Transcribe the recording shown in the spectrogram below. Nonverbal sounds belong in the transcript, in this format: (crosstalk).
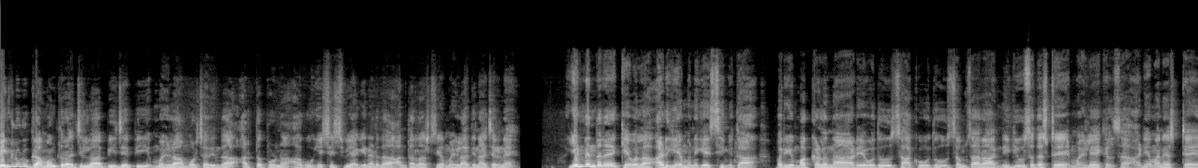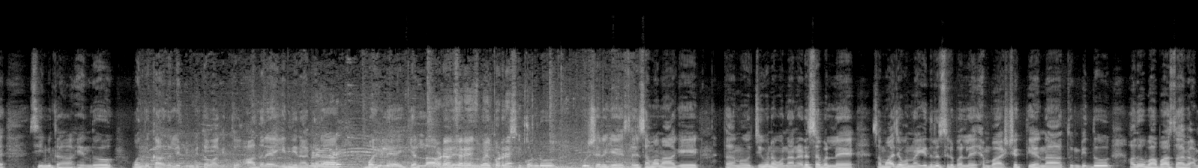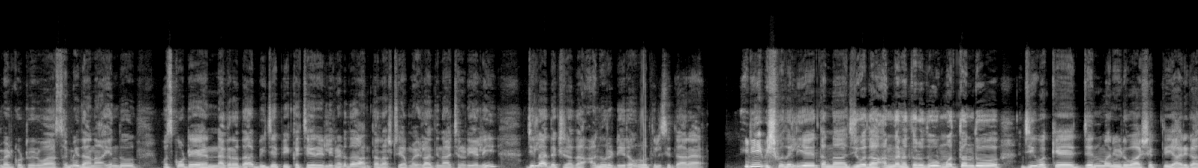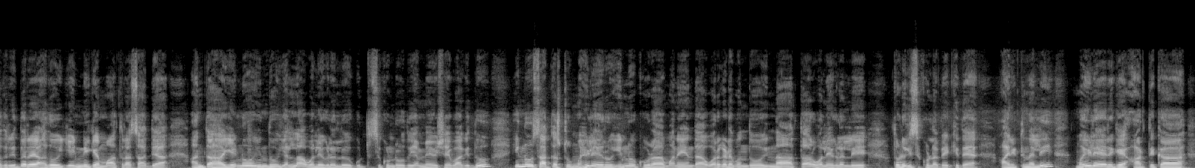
ಬೆಂಗಳೂರು ಗ್ರಾಮಾಂತರ ಜಿಲ್ಲಾ ಬಿಜೆಪಿ ಮಹಿಳಾ ಮೋರ್ಚಾದಿಂದ ಅರ್ಥಪೂರ್ಣ ಹಾಗೂ ಯಶಸ್ವಿಯಾಗಿ ನಡೆದ ಅಂತಾರಾಷ್ಟ್ರೀಯ ಮಹಿಳಾ ದಿನಾಚರಣೆ. ಹೆಣ್ಣೆಂದರೆ ಕೇವಲ ಅಡಿಗೆ ಮನೆಗೆ ಸೀಮಿತ. ಬರೀ ಮಕ್ಕಳನ್ನು ಅಡೆಯುವುದು ಸಾಕುವುದು ಸಂಸಾರ ನೀಗಿಸದಷ್ಟೇ ಮಹಿಳೆಯ ಕೆಲಸ ಅಡಿಗೆ ಮನೆಯಷ್ಟೇ ಸೀಮಿತ ಎಂದು ಒಂದು ಕಾಲದಲ್ಲಿ ಬಿಂಬಿತವಾಗಿತ್ತು. ಆದರೆ ಇಂದಿನ ದಿನ ಮಹಿಳೆ ಎಲ್ಲ ವಲಯಗಳನ್ನು ಪುರುಷರಿಗೆ ಸರಿಸಮನಾಗಿ ತಾನು ಜೀವನವನ್ನು ನಡೆಸಬಲ್ಲೆ, ಸಮಾಜವನ್ನು ಎದುರಿಸಿರಬಲ್ಲೆ ಎಂಬ ಶಕ್ತಿಯನ್ನು ತುಂಬಿದ್ದು, ಅದು ಬಾಬಾ ಸಾಹೇಬ್ ಅಂಬೇಡ್ಕರ್ ಸಂವಿಧಾನ ಎಂದು ಹೊಸಕೋಟೆ ನಗರದ ಬಿಜೆಪಿ ಕಚೇರಿಯಲ್ಲಿ ನಡೆದ ಅಂತಾರಾಷ್ಟ್ರೀಯ ಮಹಿಳಾ ದಿನಾಚರಣೆಯಲ್ಲಿ ಜಿಲ್ಲಾಧ್ಯಕ್ಷರಾದ ಅನುರೆಡ್ಡಿರವರು ತಿಳಿಸಿದ್ದಾರೆ. ಇಡೀ ವಿಶ್ವದಲ್ಲಿಯೇ ತನ್ನ ಜೀವದ ಅಂಗನ ತೊರೆದು ಮತ್ತೊಂದು ಜೀವಕ್ಕೆ ಜನ್ಮ ನೀಡುವ ಶಕ್ತಿ ಯಾರಿಗಾದರೂ ಇದ್ದರೆ ಅದು ಹೆಣ್ಣಿಗೆ ಮಾತ್ರ ಸಾಧ್ಯ. ಅಂತಹ ಹೆಣ್ಣು ಇಂದು ಎಲ್ಲ ವಲಯಗಳಲ್ಲೂ ಗುರುತಿಸಿಕೊಂಡಿರುವುದು ಹೆಮ್ಮೆಯ ವಿಷಯವಾಗಿದ್ದು, ಇನ್ನೂ ಸಾಕಷ್ಟು ಮಹಿಳೆಯರು ಇನ್ನೂ ಕೂಡ ಮನೆಯಿಂದ ಹೊರಗಡೆ ಬಂದು ಇನ್ನೂ ಹತ್ತಾರು ವಲಯಗಳಲ್ಲಿ ತೊಡಗಿಸಿಕೊಳ್ಳಬೇಕಿದೆ. ಆ ನಿಟ್ಟಿನಲ್ಲಿ ಮಹಿಳೆಯರಿಗೆ ಆರ್ಥಿಕ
